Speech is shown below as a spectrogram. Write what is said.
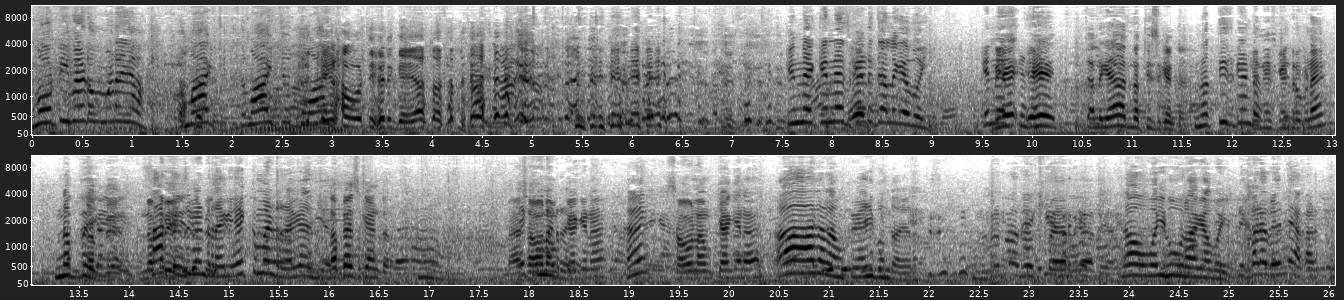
ਮੋਟੀਵੇਟ ਹੋ ਮੜਾ ਜਾ ਦਿਮਾਗ ਦਿਮਾਗ ਚ ਦਿਮਾਗ ਕਿਹੜਾ ਮੋਟੀਵੇਟ ਗਿਆ ਤਾਂ ਕਿੰਨੇ ਕਿੰਨੇ ਸਕਿੰਟ ਚੱਲ ਗਏ ਬਾਈ? ਕਿੰਨੇ ਵੀਰੇ? ਇਹ ਚੱਲ ਗਿਆ 29 ਸਕਿੰਟ 29 ਸਕਿੰਟ ਕਿੰਨੇ ਸਕਿੰਟ ਰੁਕਣੇ? 90 90 60 ਸਕਿੰਟ ਰਹਿ ਗਏ। 1 ਮਿੰਟ ਰਹਿ ਗਿਆ ਸੀ 90 ਸਕਿੰਟ ਮੈਂ ਇੱਕ 100 ਮਿੰਟ ਨਾਮ ਰਹਿ ਕਹਿ ਕੇ ਨਾ? ਹੈ? 100 ਨਾਮ ਕਹਿ ਕੇ ਨਾ? ਆ ਆ ਤਾਂ ਲੰਕ ਗਿਆ ਜੀ ਬੰਦਾ ਯਾਰ। ਲਓ ਬਾਈ ਹੋਰ ਆ ਗਿਆ ਬਾਈ। ਖੜੇ ਵੇਨੇ ਆ ਖੜ ਕੇ।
